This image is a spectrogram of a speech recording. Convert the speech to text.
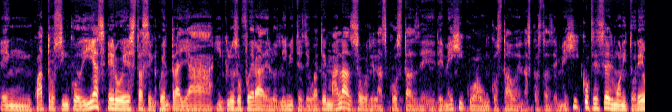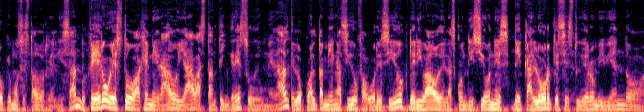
en cuatro o cinco días, pero esta se encuentra ya incluso fuera de los límites de Guatemala, sobre las costas de, de México, a un costado de las costas de México. Ese es el monitoreo que hemos estado realizando, pero esto ha generado ya bastante ingreso de humedad, lo cual también ha sido favorecido derivado de las condiciones de calor que se estuvieron viviendo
